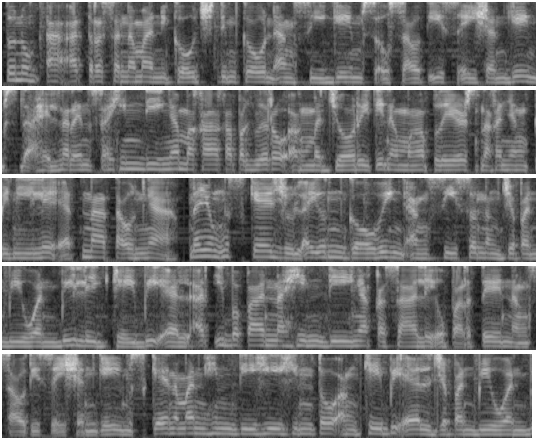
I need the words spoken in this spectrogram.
Tunog aatrasan naman ni Coach Tim Cone ang SEA Games o Southeast Asian Games dahil na rin sa hindi nga makakapaglaro ang majority ng mga players na kanyang pinili at nataon nga na yung schedule ay ongoing ang season ng Japan B1B League KBL at iba pa na hindi nga kasali o parte ng Southeast Asian Games kaya naman hindi hihinto ang KBL Japan B1B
